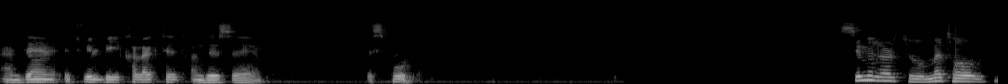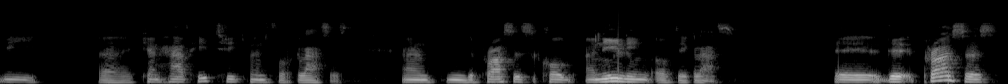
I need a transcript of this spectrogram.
and then it will be collected on this uh, spool. Similar to metal, we uh, can have heat treatment for glasses and the process called annealing of the glass. Uh, the process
